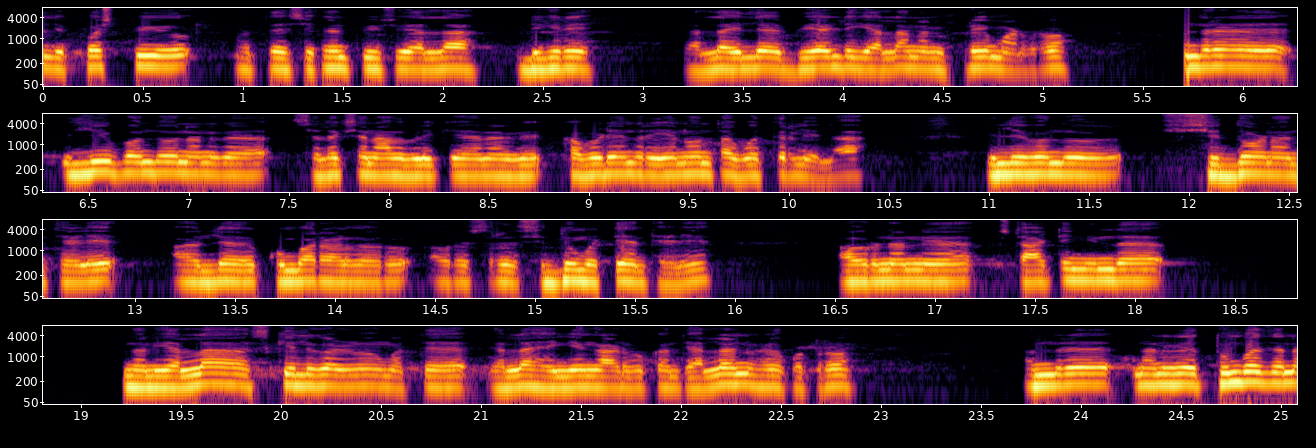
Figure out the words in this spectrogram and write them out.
ಇಲ್ಲಿ ಫಸ್ಟ್ ಪಿ ಯು ಮತ್ತು ಸೆಕೆಂಡ್ ಪಿ ಯು ಸಿ ಎಲ್ಲ ಡಿಗ್ರಿ ಎಲ್ಲ ಇಲ್ಲೇ ಬಿ ಎಲ್ ಡಿಗೆ ಎಲ್ಲ ನನಗೆ ಫ್ರೀ ಮಾಡಿದ್ರು. ಅಂದರೆ ಇಲ್ಲಿ ಬಂದು ನನಗೆ ಸೆಲೆಕ್ಷನ್ ಆದ ಬಳಿಕ ನನಗೆ ಕಬಡ್ಡಿ ಅಂದರೆ ಏನು ಅಂತ ಗೊತ್ತಿರಲಿಲ್ಲ. ಇಲ್ಲಿ ಒಂದು ಸಿದ್ದೋಣ ಅಂಥೇಳಿ ಅಲ್ಲೇ ಕುಂಬಾರಾಳದವರು ಅವ್ರ ಹೆಸರು ಸಿದ್ದು ಮಟ್ಟಿ ಅಂಥೇಳಿ ಅವರು ನನ್ನ ಸ್ಟಾರ್ಟಿಂಗಿಂದ ನನಗೆಲ್ಲ ಸ್ಕಿಲ್ಗಳನ್ನು ಮತ್ತು ಎಲ್ಲ ಹೆಂಗೆ ಹೆಂಗೆ ಆಡ್ಬೇಕಂತ ಎಲ್ಲನೂ ಹೇಳ್ಕೊಟ್ರು. ಅಂದರೆ ನನಗೆ ತುಂಬ ಜನ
